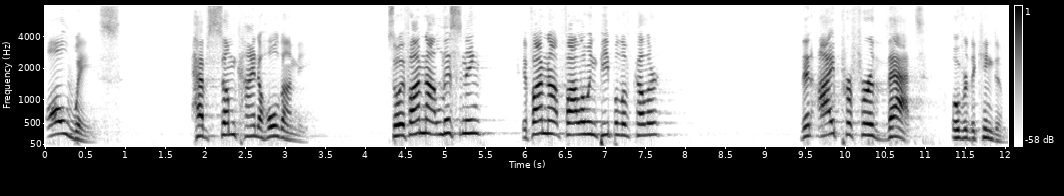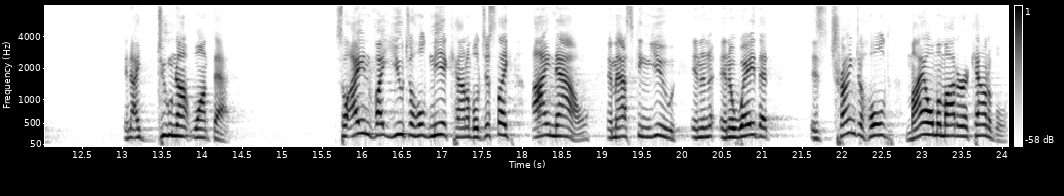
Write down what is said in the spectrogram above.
always have some kind of hold on me. So if I'm not listening, if I'm not following people of color, then I prefer that over the kingdom. And I do not want that. So I invite you to hold me accountable, just like I now am asking you in, an, in a way that is trying to hold my alma mater accountable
